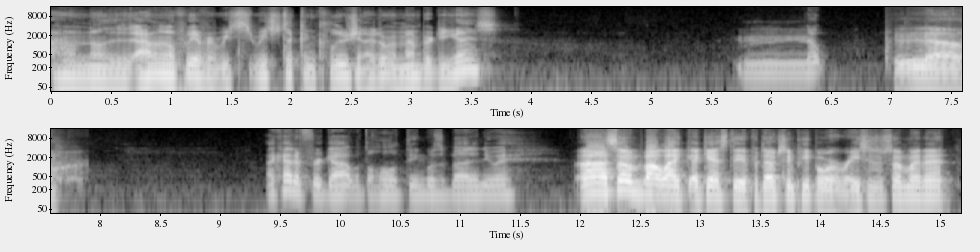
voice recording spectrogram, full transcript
I don't know. I don't know if we ever re- reached a conclusion. I don't remember. Do you guys? Nope. No. I kind of forgot what the whole thing was about anyway. Uh, something about like I guess the production people were racist or something like that.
